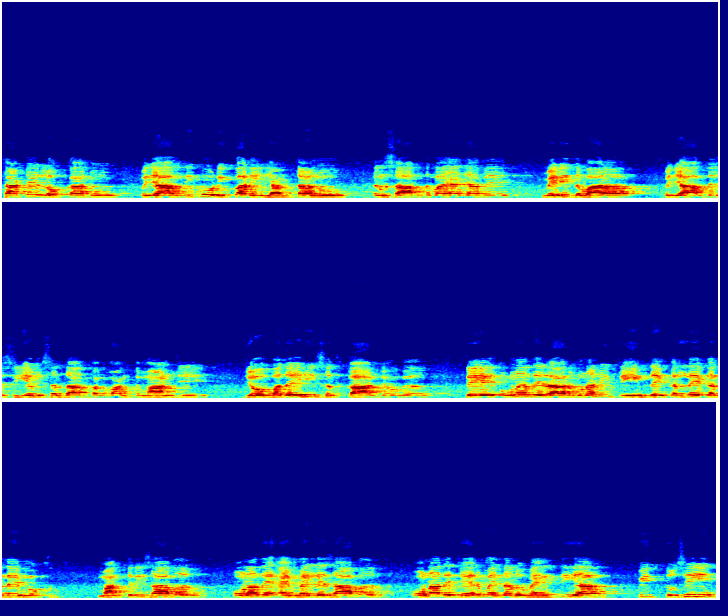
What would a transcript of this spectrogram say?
ਸਾਡੇ ਲੋਕਾਂ ਨੂੰ, ਪੰਜਾਬ ਦੀ ਭੋੜੀ ਭਾਰੀ ਜਨਤਾ ਨੂੰ ਇਨਸਾਫ ਦਿਵਾਇਆ ਜਾਵੇ। ਮੇਰੀ ਦੁਬਾਰਾ ਪੰਜਾਬ ਦੇ ਸੀਐਮ ਸਰਦਾਰ ਭਗਵੰਤ ਮਾਨ ਜੀ, ਜੋ ਬੜੇ ਹੀ ਸਤਿਕਾਰਯੋਗ ਤੇ ਉਹਨਾਂ ਦੇ ਨਾਲ ਉਹਨਾਂ ਦੀ ਟੀਮ ਦੇ ਇਕੱਲੇ ਇਕੱਲੇ ਮੁੱਖ ਮੰਤਰੀ ਸਾਹਿਬ, ਉਹਨਾਂ ਦੇ ਐਮਐਲਏ ਸਾਹਿਬ, ਉਹਨਾਂ ਦੇ ਚੇਅਰਮੈਨਾਂ ਨੂੰ ਬੇਨਤੀ ਆ ਵੀ ਤੁਸੀਂ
